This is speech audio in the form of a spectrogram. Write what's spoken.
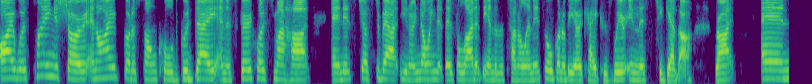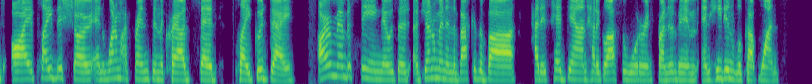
I was playing a show and I've got a song called Good Day and it's very close to my heart and it's just about you know knowing that there's a light at the end of the tunnel and it's all going to be okay because we're in this together right and i played this show and one of my friends in the crowd said play good day i remember seeing there was a, a gentleman in the back of the bar had his head down had a glass of water in front of him and he didn't look up once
